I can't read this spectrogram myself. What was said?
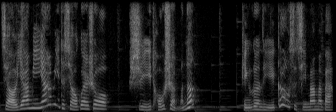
叫呀咪呀咪的小怪兽是一头什么呢？评论里告诉奇妈妈吧。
